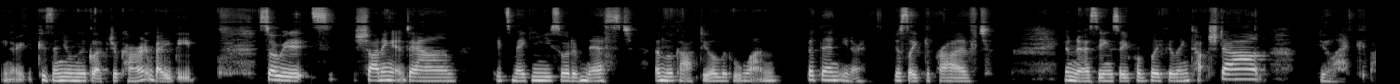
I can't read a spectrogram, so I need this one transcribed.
You know because then you'll neglect your current baby. So it's shutting it down. It's making you sort of nest and look after your little one. But then you know you're sleep deprived you're nursing so you're probably feeling touched out you're like, oh,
